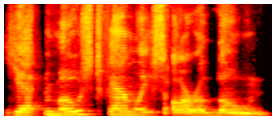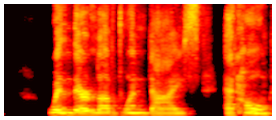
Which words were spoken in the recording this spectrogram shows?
yet most families are alone when their loved one dies at home.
